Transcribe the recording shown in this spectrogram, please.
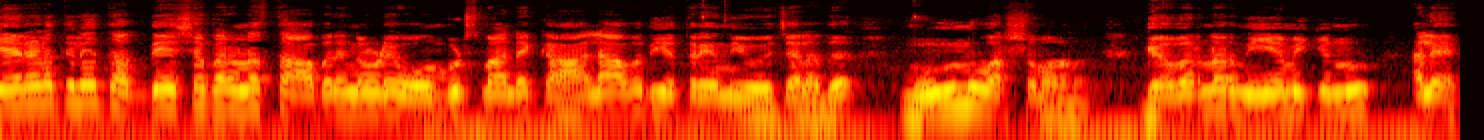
കേരളത്തിലെ തദ്ദേശ ഭരണ സ്ഥാപനങ്ങളുടെ ഓംബുഡ്സ്മാന്റെ കാലാവധി എത്രയെന്ന് ചോദിച്ചാൽ അത് മൂന്ന് വർഷമാണ്. ഗവർണർ നിയമിക്കുന്നു അല്ലെ?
